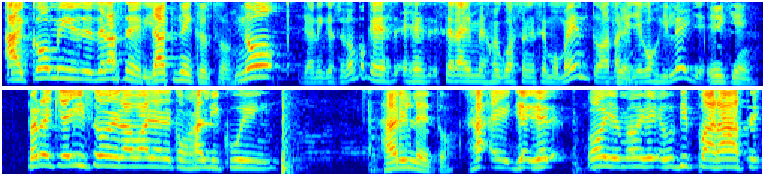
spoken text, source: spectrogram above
al cómic de, de la serie. Jack Nicholson. No, ya ni que eso no, porque ese, ese era el mejor guasón en ese momento, hasta Sí. que llegó Heath Ledger. ¿Y quién? Pero el que hizo la vaina de- con Harley Quinn. Harry Leto. ja, eh, oye, es un disparate.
